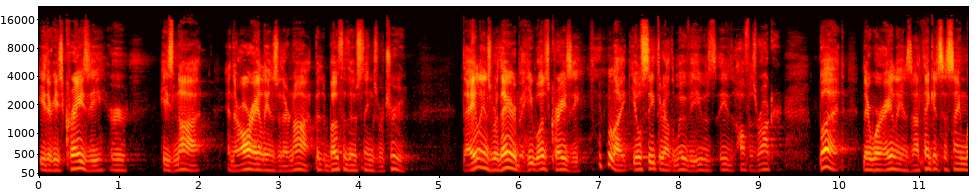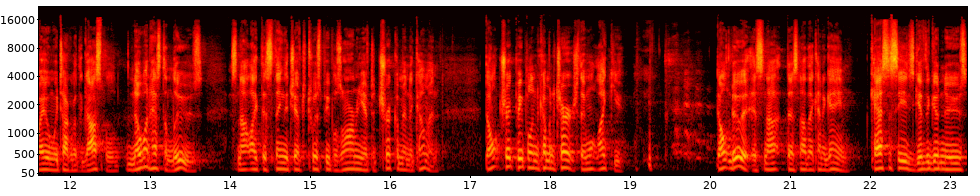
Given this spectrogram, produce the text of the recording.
Either he's crazy or he's not, and there are aliens or they're not, but both of those things were true. The aliens were there, but he was crazy. like you'll see throughout the movie, he was he's off his rocker. But there were aliens, and I think it's the same way when we talk about the gospel. No one has to lose. It's not like this thing that you have to twist people's arm and you have to trick them into coming. Don't trick people into coming to church. They won't like you. Don't do it. It's not, that's not that kind of game. Cast the seeds, give the good news.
